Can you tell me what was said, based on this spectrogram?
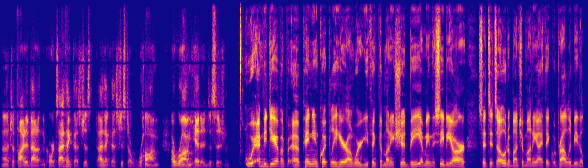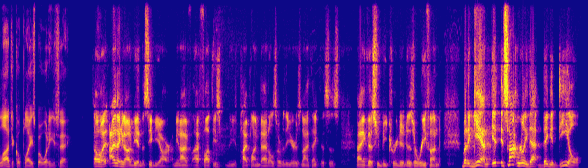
uh, to fight about it in the courts. I think that's just I think that's just a wrong a wrong headed decision. Where, I mean, do you have an opinion quickly here on where you think the money should be? I mean, the CBR, since it's owed a bunch of money, I think would probably be the logical place. But what do you say? Oh, I think it ought to be in the CBR. I mean, I've I've fought these these pipeline battles over the years, and I think this is I think this should be treated as a refund. But again, it, it's not really that big a deal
